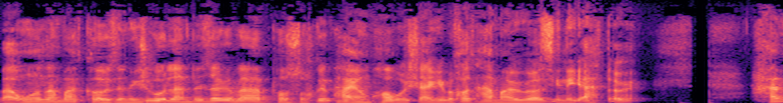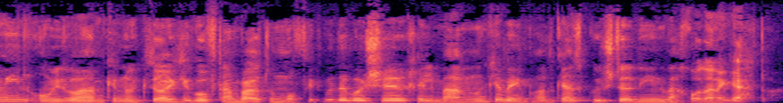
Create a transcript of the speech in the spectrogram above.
و اون آدم باید کار زندگیش کلا بذاره و پاسخگوی پیام ها باشه اگه بخواد همه رو راضی نگه داره. همین امیدوارم که نکته که گفتم براتون مفید بوده باشه. خیلی ممنون که به این پادکست گوش دادین و خدا نگهدار.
